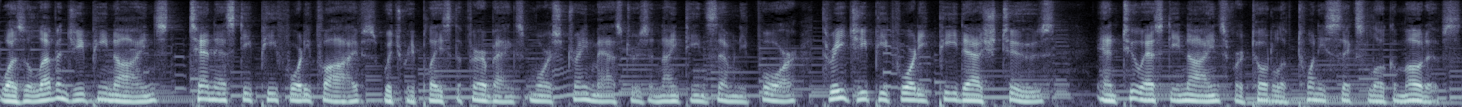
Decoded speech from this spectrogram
was 11 GP9s, 10 SDP 45s, which replaced the Fairbanks Morse Trainmasters in 1974, 3 GP 40 P 2s, and 2 SD9s for a total of 26 locomotives.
